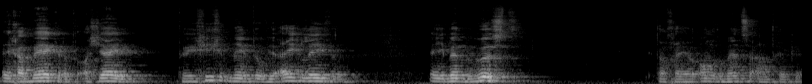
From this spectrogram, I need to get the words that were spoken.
En je gaat merken dat als jij de regie neemt over je eigen leven en je bent bewust, dan ga je andere mensen aantrekken.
